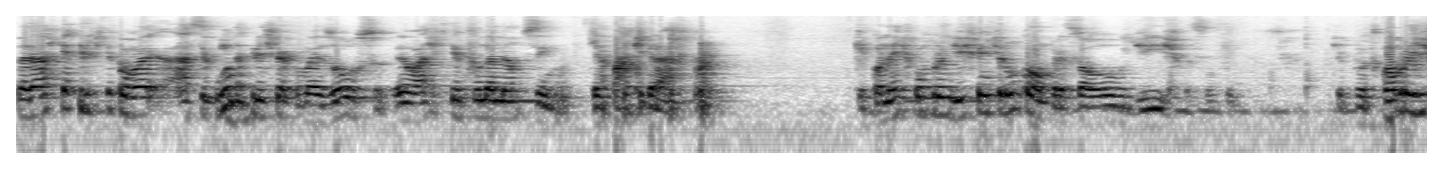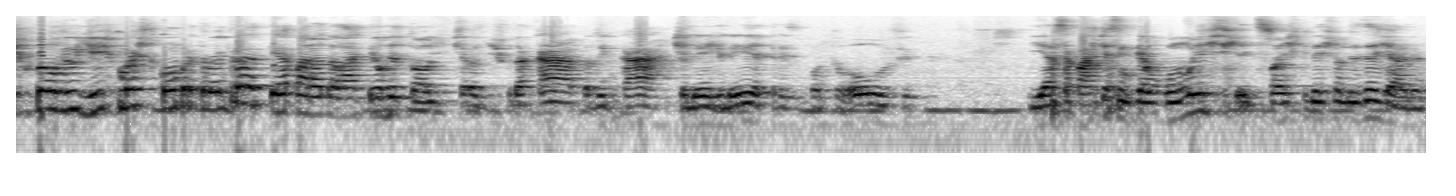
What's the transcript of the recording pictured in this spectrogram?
Mas eu acho que a crítica que eu mais, a segunda crítica que eu mais ouço, eu acho que tem fundamento sim, que é a parte gráfica. Porque quando a gente compra um disco, a gente não compra só o disco, assim. Tipo, tipo, tu compra o disco pra ouvir o disco, mas tu compra também pra ter a parada lá, ter o ritual de tirar o disco da capa, do encarte, ler as letras enquanto ouve. E essa parte, assim, tem algumas edições que deixam a desejar, né?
